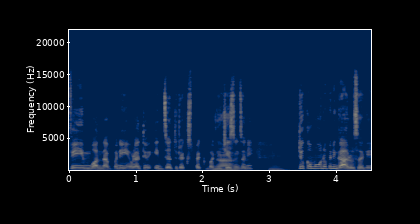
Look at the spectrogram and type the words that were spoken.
फेम भन्दा पनि एउटा त्यो इज्जत रेस्पेक्ट भन्ने. चिज हुन्छ नि. त्यो कमाउनु पनि गाह्रो छ कि.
